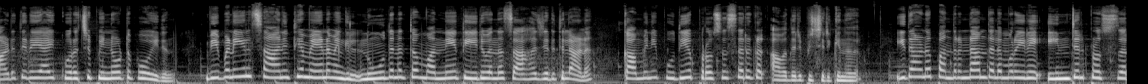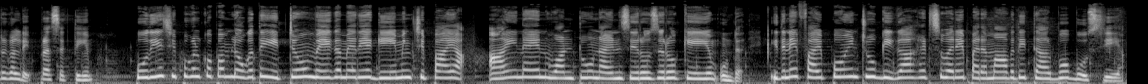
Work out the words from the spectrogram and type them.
അടുത്തിടെയായി കുറച്ച് പിന്നോട്ട് പോയിരുന്നു. വിപണിയിൽ സാന്നിധ്യം വേണമെങ്കിൽ നൂതനത്വം വന്നേ തീരുവെന്ന സാഹചര്യത്തിലാണ് കമ്പനി പുതിയ പ്രോസസ്സറുകൾ അവതരിപ്പിച്ചിരിക്കുന്നത്. ഇതാണ് പന്ത്രണ്ടാം തലമുറയിലെ ഇന്റൽ പ്രോസസ്സറുകളുടെ പ്രസക്തിയും പുതിയ ചിപ്പുകൾക്കൊപ്പം ലോകത്തെ ഏറ്റവും വേഗമേറിയ ഗെയിമിംഗ് ചിപ്പായ I nine one two nine zero zero കെയും ഉണ്ട്. ഇതിനെ five point two giga hertz വരെ പരമാവധി ടർബോ ബൂസ്റ്റ് ചെയ്യാം.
